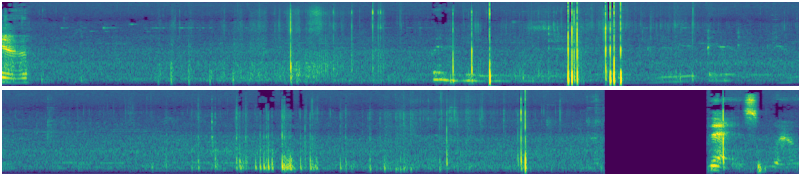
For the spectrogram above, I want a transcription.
Yeah. That is well.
